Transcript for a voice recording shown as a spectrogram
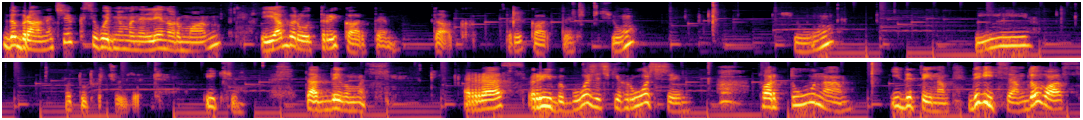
Добраночок. Сьогодні у мене Ленорман. Я беру три карти. Так, три карти. Цю. Цю. І отут хочу взяти. І цю. Так, дивимось. Раз. Риби, божечки, гроші. Фортуна і дитина. Дивіться, до вас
